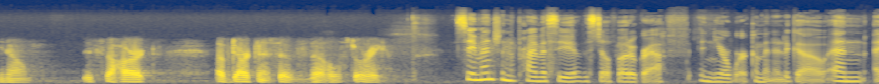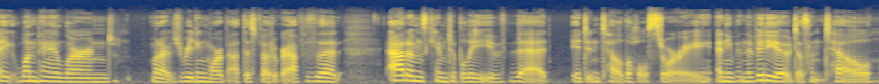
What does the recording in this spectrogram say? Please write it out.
you know, it's the heart of darkness of the whole story. So you mentioned the primacy of the still photograph in your work a minute ago, and I, one thing I learned when I was reading more about this photograph is that Adams came to believe that it didn't tell the whole story, and even the video doesn't tell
